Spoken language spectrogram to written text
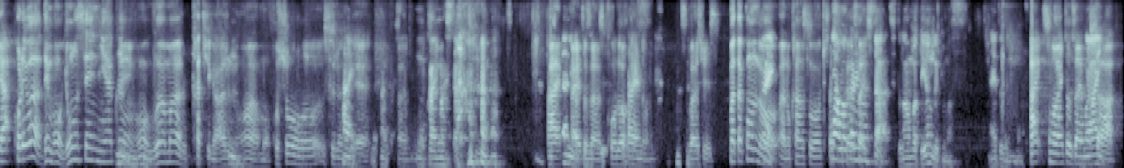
いや、これはでも4200円を上回る価値があるのはもう保証するんで、もう買いました。はい、ありがとうございます。行動早いの素晴らしいです。また今度、はいあの感想を聞かせてください。かりました。ちょっと頑張って読んでおきます。ありがとうございます。はい、そのありがとうございました。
